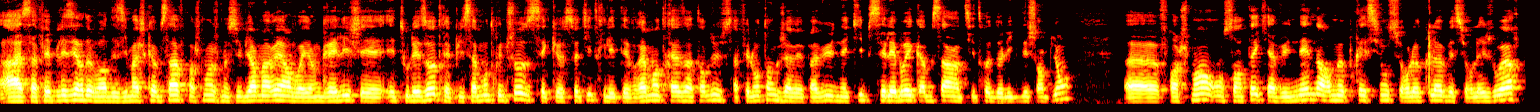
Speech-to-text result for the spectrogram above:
Ah, ça fait plaisir de voir des images comme ça. Franchement, je me suis bien marré en voyant Grealish et, tous les autres. Et puis, ça montre une chose, c'est que ce titre, il était vraiment très attendu. Ça fait longtemps que j'avais pas vu une équipe célébrer comme ça un titre de Ligue des Champions. Euh, franchement, on sentait qu'il y avait une énorme pression sur le club et sur les joueurs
